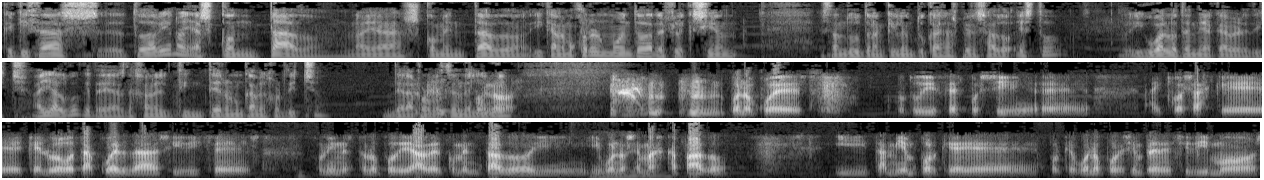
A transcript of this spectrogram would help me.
que quizás eh, todavía no hayas contado, no hayas comentado y que a lo mejor en un momento de reflexión, estando tú tranquilo en tu casa, has pensado, esto igual lo tendría que haber dicho. ¿Hay algo que te hayas dejado en el tintero, nunca mejor dicho, de la promoción del libro? bueno, pues, como tú dices, pues sí, eh, hay cosas que, que luego te acuerdas y dices, Jolín, esto lo podría haber comentado y, bueno, se me ha escapado. Y también porque, porque bueno, pues siempre decidimos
